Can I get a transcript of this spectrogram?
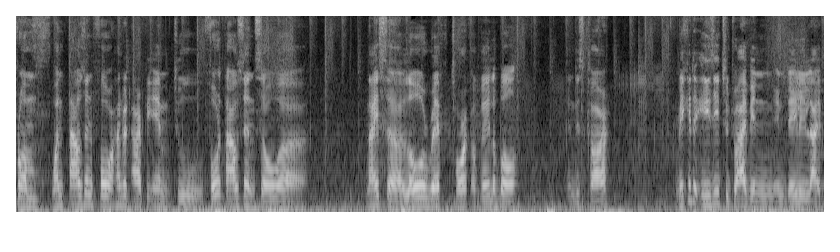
from 1400 rpm to 4000 so uh, nice uh, low rev torque available in this car. Make it easy to drive in in daily life.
